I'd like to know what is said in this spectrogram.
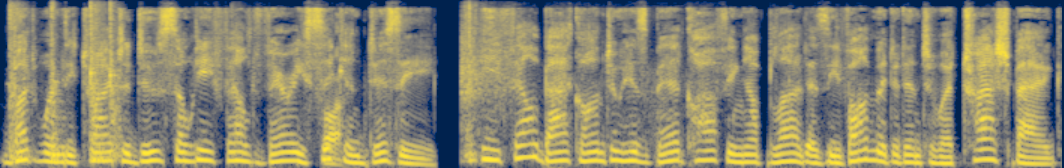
but when he tried to do so he felt very sick and dizzy. He fell back onto his bed coughing up blood as he vomited into a trash bag.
